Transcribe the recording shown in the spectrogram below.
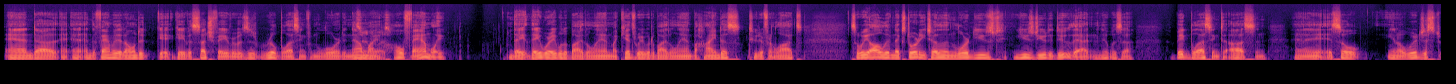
and uh, and the family that owned it gave us such favor. It was a real blessing from the Lord. And now my was. whole family, they they were able to buy the land. My kids were able to buy the land behind us, two different lots. So we all live next door to each other, and the Lord used used you to do that, and it was a big blessing to us. And and so you know we're just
